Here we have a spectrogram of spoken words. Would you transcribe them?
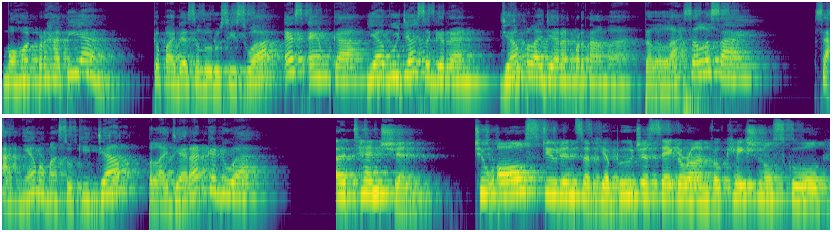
Mohon perhatian kepada seluruh siswa SMK Yabuja Segeran, jam pelajaran pertama telah selesai. Saatnya memasuki jam pelajaran kedua. Attention! To all students of Yabuja Segaran Vocational School,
